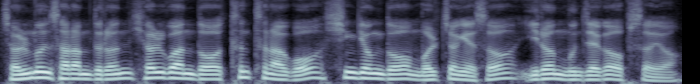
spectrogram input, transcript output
젊은 사람들은 혈관도 튼튼하고 신경도 멀쩡해서 이런 문제가 없어요.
